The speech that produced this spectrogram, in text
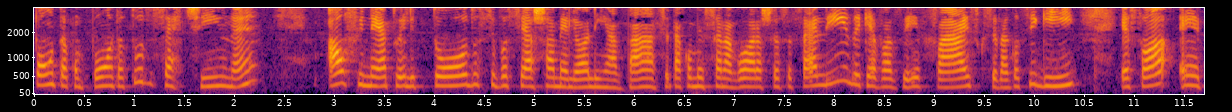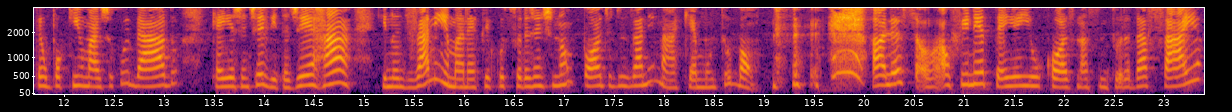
Ponta com ponta, tudo certinho, né? Alfineto ele todo, se você achar melhor alinhavar, você está começando agora, achou essa saia linda e quer fazer, faz, que você vai conseguir, é só é, ter um pouquinho mais de cuidado, que aí a gente evita de errar e não desanima, né, porque costura a gente não pode desanimar, que é muito bom. Olha só, alfinetei aí o cos na cintura da saia,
